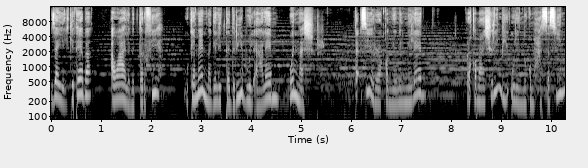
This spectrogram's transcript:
زي الكتابة أو عالم الترفيه وكمان مجال التدريب والإعلام والنشر. تأثير رقم يوم الميلاد رقم عشرين بيقول إنكم حساسين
